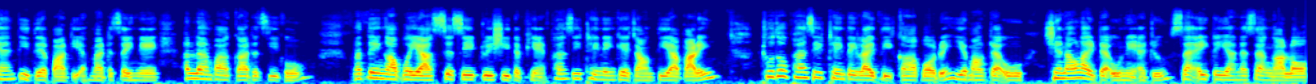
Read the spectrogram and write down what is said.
ယန်းပြည်သက်ပါတီအမှတ်တစိမ့်နှင့်အလံပါကားတစ်စီးကိုမတင်ငါပွဲရာစစ်ဆေးတွေ့ရှိသဖြင့်ဖမ်းဆီးထိန်းသိမ်းခဲ့ကြောင်းသိရပါတယ်။ထို့သောဖမ်းဆီးထိန်းသိမ်းလိုက်သည့်ကားပေါ်တွင်ရေမောင်တပ်ဦးရှင်နှောင်းလိုက်တပ်ဦးနှင့်အတူစံအိတ်125လော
